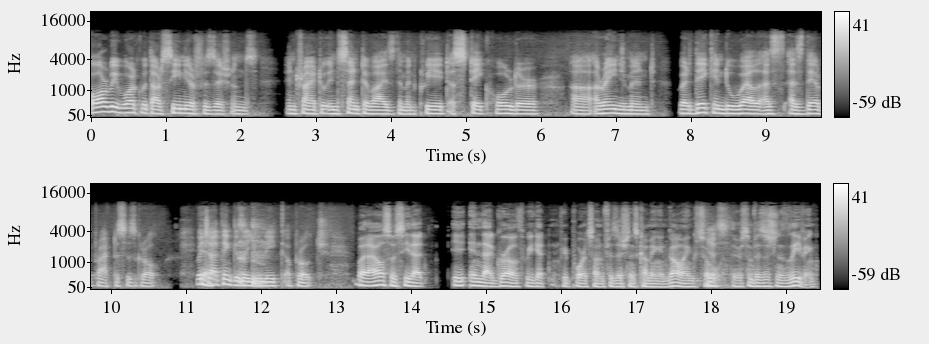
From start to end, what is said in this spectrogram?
or we work with our senior physicians and try to incentivize them and create a stakeholder uh, arrangement where they can do well as as their practices grow, which Yeah. I think is a unique approach. But I also see that in that growth, we get reports on physicians coming and going. So Yes. there's some physicians leaving.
